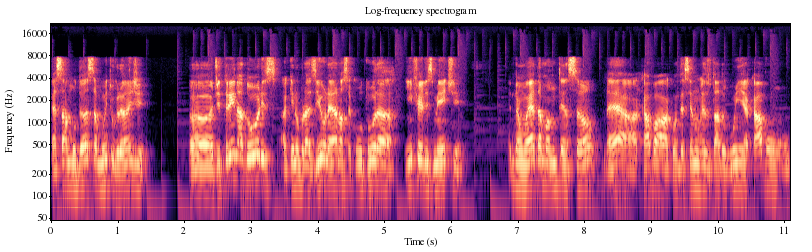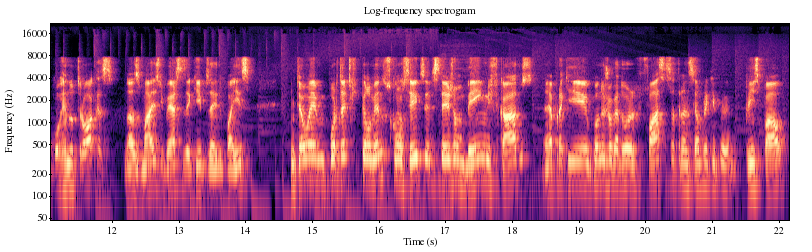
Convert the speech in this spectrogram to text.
essa mudança muito grande uh, de treinadores aqui no Brasil, né? A nossa cultura, infelizmente, não é da manutenção, né? Acaba acontecendo um resultado ruim e acabam ocorrendo trocas nas mais diversas equipes aí do país. Então é importante que pelo menos os conceitos eles estejam bem unificados, né, para que quando o jogador faça essa transição para a equipe principal,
